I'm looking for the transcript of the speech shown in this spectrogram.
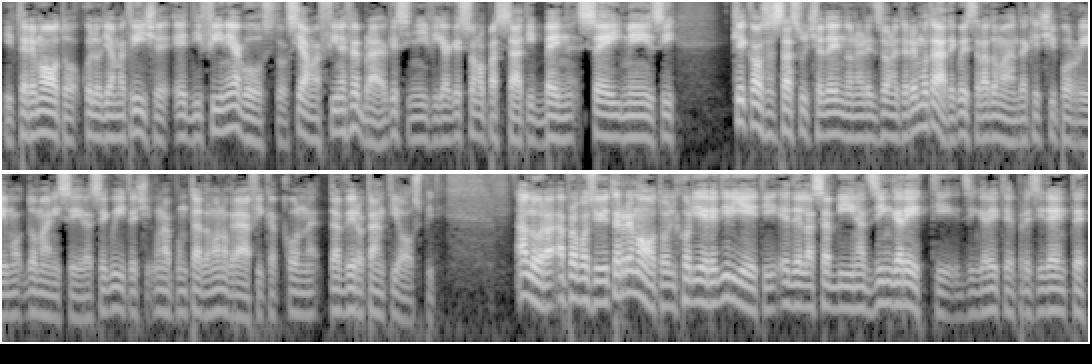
il terremoto, quello di Amatrice, è di fine agosto, siamo a fine febbraio, che significa che sono passati ben sei mesi che cosa sta succedendo nelle zone terremotate? Questa è la domanda che ci porremo domani sera. Seguiteci una puntata monografica con davvero tanti ospiti. Allora, a proposito di terremoto, il Corriere di Rieti e della Sabina Zingaretti, Zingaretti è il presidente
